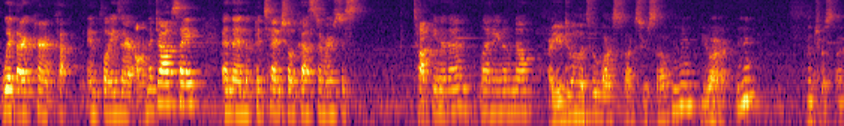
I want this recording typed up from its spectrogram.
with our current cu- employees that are on the job site, and then the potential customers, just talking to them, letting them know. Are you doing the toolbox talks yourself? Mhm. You are? Mhm. Interesting.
